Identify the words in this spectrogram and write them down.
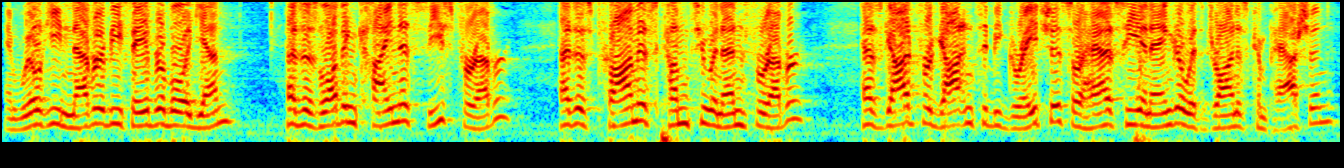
And will he never be favorable again? Has his loving kindness ceased forever? Has his promise come to an end forever? Has God forgotten to be gracious, or has he in anger withdrawn his compassion?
